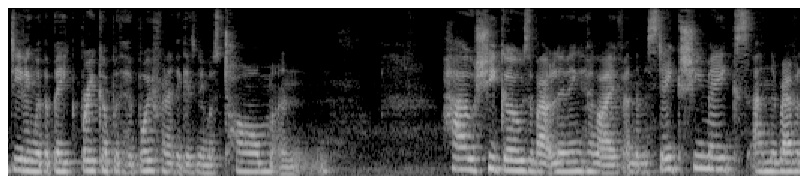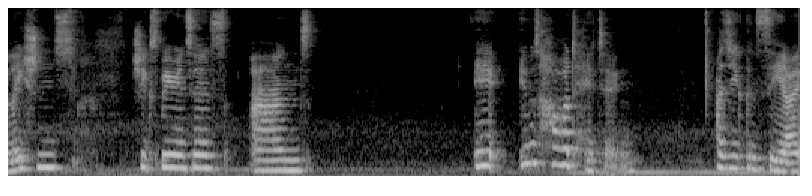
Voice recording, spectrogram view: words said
Dealing with a big breakup with her boyfriend, I think his name was Tom, and how she goes about living her life and the mistakes she makes and the revelations she experiences. And it, it was hard hitting. As you can see, I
